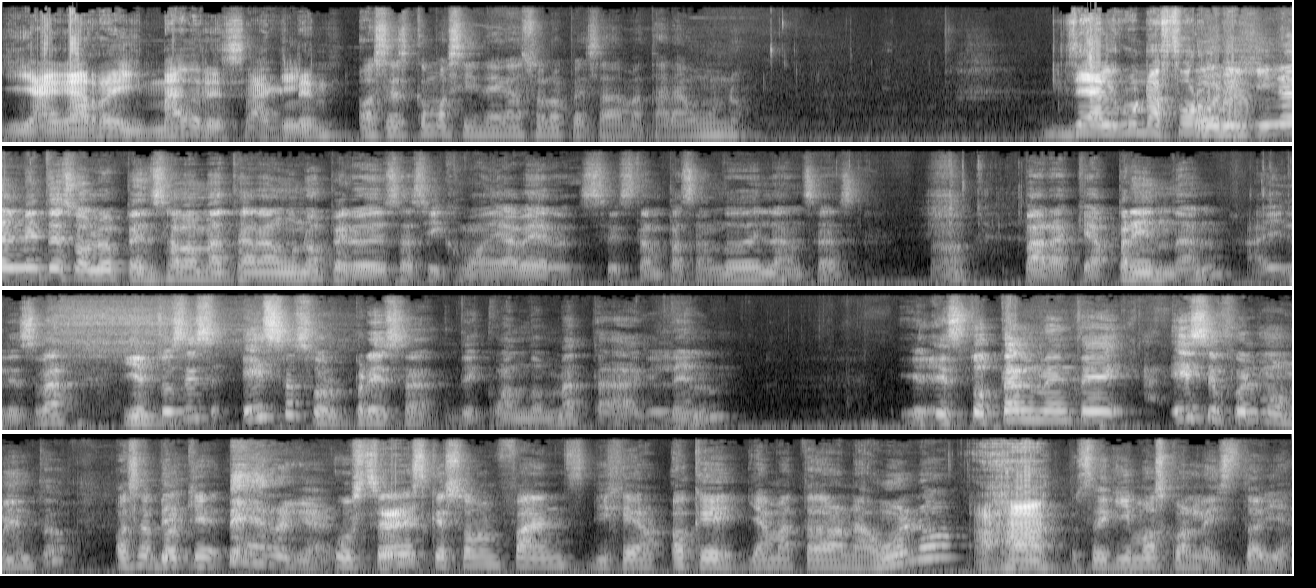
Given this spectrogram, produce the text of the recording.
Y agarra y madres a Glenn. O sea, es como si Negan solo pensaba matar a uno. De alguna forma. Originalmente solo pensaba matar a uno, pero es así como de, a ver, se están pasando de lanzas, ¿no? Para que aprendan, ahí les va. Y entonces esa sorpresa de cuando mata a Glenn es totalmente, ese fue el momento. O sea, de porque verga. ustedes Sí. que son fans dijeron, ok, ya mataron a uno, Ajá. pues seguimos con la historia.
